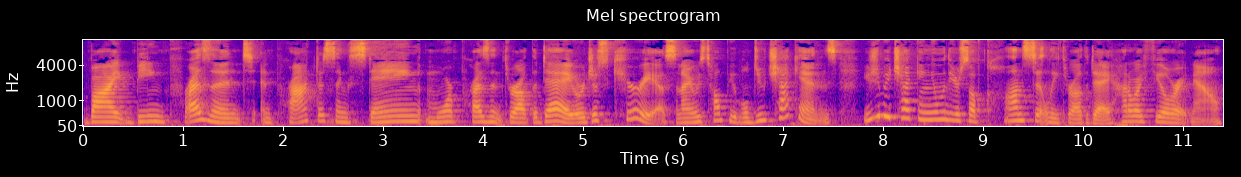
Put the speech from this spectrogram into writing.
by being present and practicing staying more present throughout the day or just curious, and I always tell people do check ins. You should be checking in with yourself constantly throughout the day. How do I feel right now?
